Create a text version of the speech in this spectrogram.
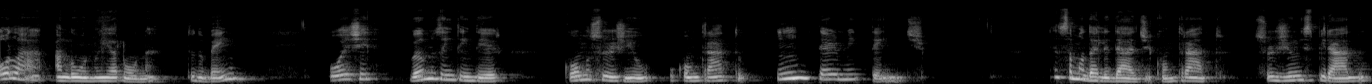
Olá, aluno e aluna, tudo bem? Hoje vamos entender como surgiu o contrato intermitente. Essa modalidade de contrato surgiu inspirado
